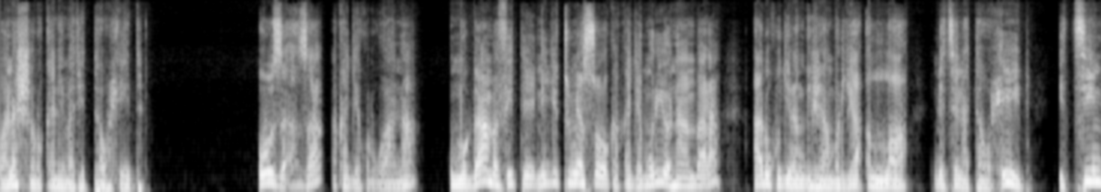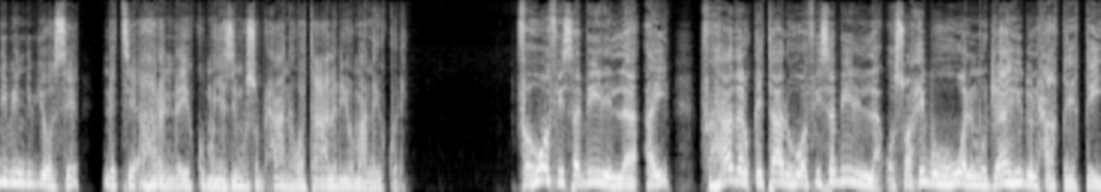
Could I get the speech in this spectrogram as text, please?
ونشر كلمة التوحيد uzaza akajya kurwana umugambi afite n'igitumye asohoka akajya muri iyo ntambara ari ukugira ngo ijambo rya Allah ndetse na tawhid itsinde ibindi byose ndetse aharanira yuko Mwenyezi Mungu Subhanahu wa Ta'ala ariyo mana y'ukuri فهو في سبيل الله أي فهذا القتال هو في سبيل الله وصاحبه هو المجاهد الحقيقي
